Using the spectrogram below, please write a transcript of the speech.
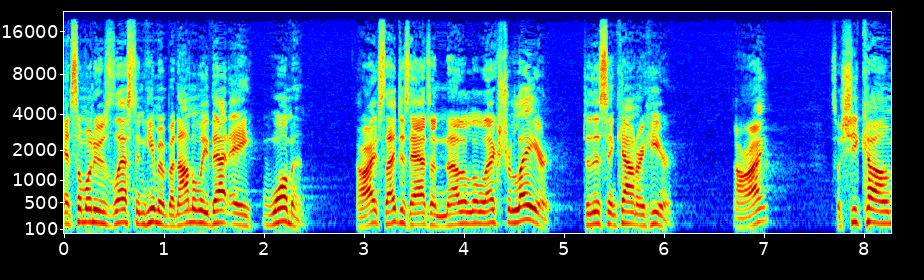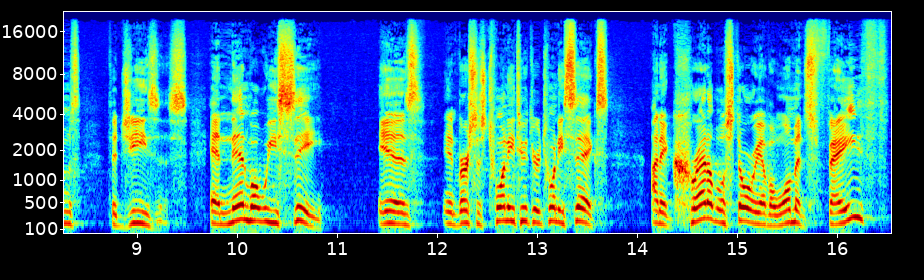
and someone who is less than human, but not only that, a woman. All right, so that just adds another little extra layer to this encounter here. All right? So she comes to Jesus. And then what we see is in verses 22 through 26, an incredible story of a woman's faith,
